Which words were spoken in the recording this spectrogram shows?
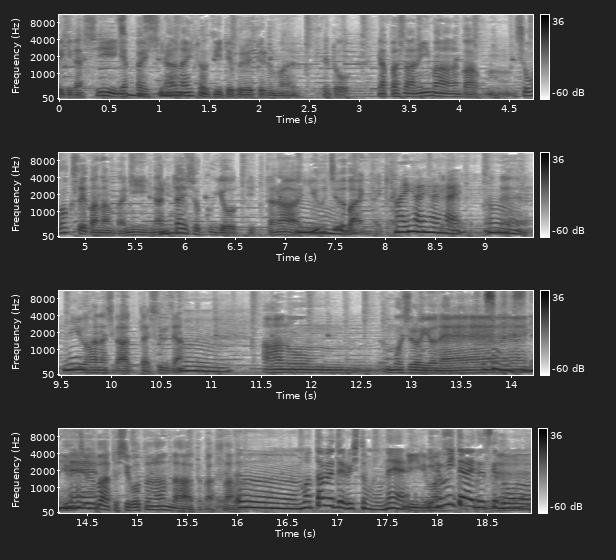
素敵だしやっぱり知らない人が聞いてくれてるのもあるけど、やっぱさ今なんかうん小学生かなんかになりたい職業って言ったら、うん。YouTuber になりたはいいはいはい。はいって、いう話があったりするじゃん、うん。あのうん面白いよね。そうですね。YouTuber って仕事なんだとかさ、うん。まあ、食べてる人もね。いるみたいですけど、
